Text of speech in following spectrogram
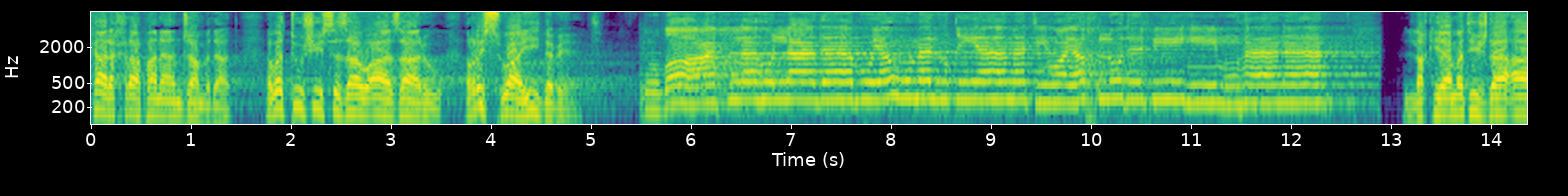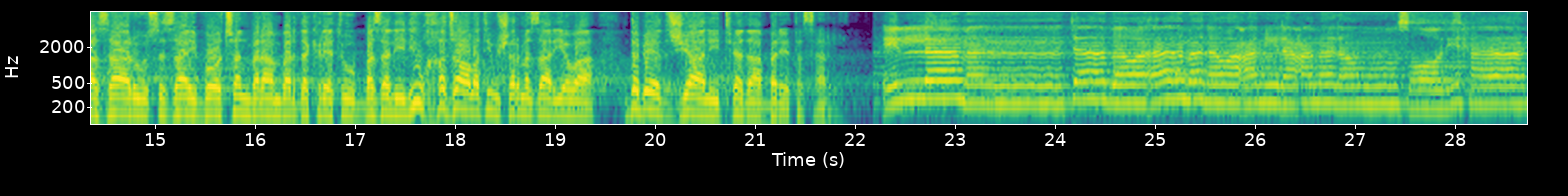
کارە خراپانە ئەنجام بدات. ئەوە تووشی سزا و ئازار و ڕیسایی دەبێت. يضاعف له العذاب يوم القيامة ويخلد فيه مهانا. لە قیامەتیشدا ئازار و سزای بۆ چەند بەرامبەر دەکرێت و بەزەلیلی و خەجاڵەتی و شەرمەزاریەوە دەبێت ژیانی تێدا بەرێتە إلا من تاب وآمن وعمل عملا صالحا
